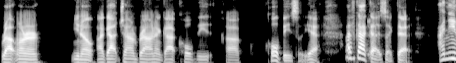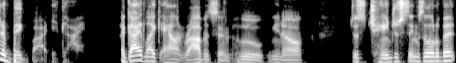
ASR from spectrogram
route runner. You know, I got John Brown, I got Cole, Be- uh, Cole Beasley. Yeah, I've got guys like that. I need a big bodied guy, a guy like Allen Robinson, who you know just changes things a little bit.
